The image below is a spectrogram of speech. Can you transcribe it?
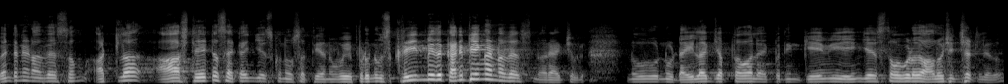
వెంటనే నవ్వేస్తాం. అట్లా ఆ స్టేటస్ అటైన్ చేసుకున్నావు సత్య. నువ్వు ఇప్పుడు నువ్వు స్క్రీన్ మీద కనిపించగానే నవ్వేస్తున్నారు యాక్చువల్గా నువ్వు నువ్వు డైలాగ్ చెప్తావా? లేకపోతే ఇంకేమి ఏం చేస్తావో కూడా ఆలోచించట్లేదు.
